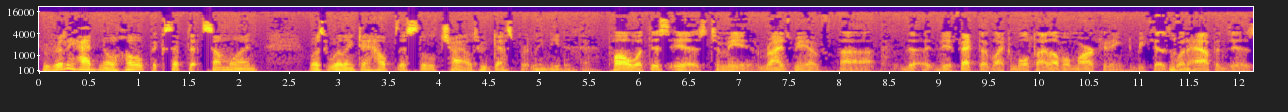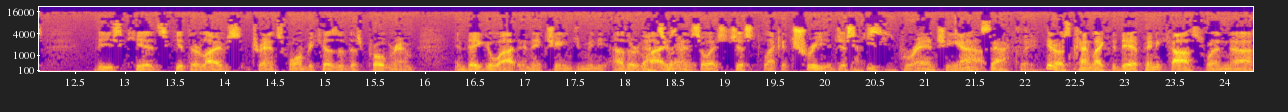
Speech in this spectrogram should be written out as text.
who really had no hope except that someone was willing to help this little child who desperately needed them. Paul, what this is to me, it reminds me of uh, the the effect of like multi-level marketing because what Mm-hmm. happens is these kids get their lives transformed because of this program, and they go out and they change many other That's lives, right. and so it's just like a tree; it just Yes. keeps branching out. Exactly. You know, it's kind of like the day of Pentecost when uh,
